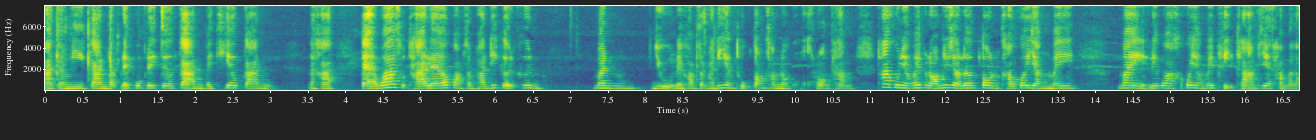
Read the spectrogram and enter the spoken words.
อาจจะมีการแบบได้พบได้เจอกันไปเที่ยวกันนะคะ แต่ว่าสุดท้ายแล้วความสัมพันธ์ที่เกิดขึ้น มันอยู่ในความสัมพันธ์ที่ยังถูกต้องทำนองครองธรรมถ้าคุณยังไม่พร้อมที่จะเริ่มต้นเขาก็ยังไม่ไม่เรียกว่าเขาก็ยังไม่ผลีผลามที่จะทำอะไร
